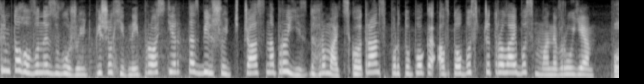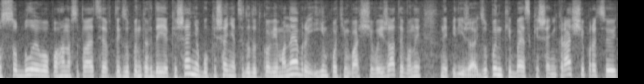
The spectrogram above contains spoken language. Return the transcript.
Крім того, вони звужують пішохідний простір та збільшують час на проїзд громадського транспорту, поки автобус чи тролейбус маневрує. Особливо погана ситуація в тих зупинках, де є кишеня, бо кишеня це додаткові маневри, і їм потім важче виїжджати, вони не під'їжджають. Зупинки без кишень краще працюють.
